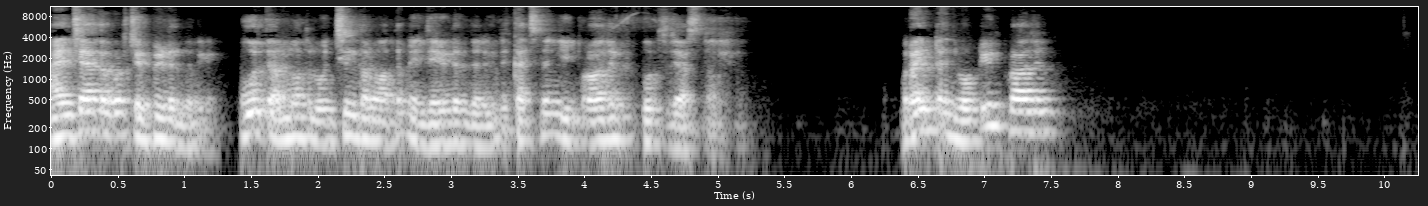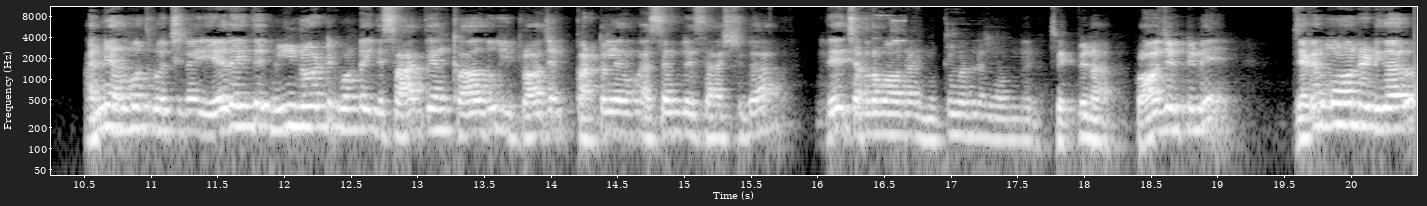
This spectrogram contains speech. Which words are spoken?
ఆయన చేత కూడా చెప్పేయడం జరిగింది. పూర్తి అనుమతులు వచ్చిన తర్వాత నేను చేయడం జరిగింది. ఖచ్చితంగా ఈ ప్రాజెక్ట్ పూర్తి చేస్తాం. Right and routine project. అన్ని అనుమతులు వచ్చినాయి. ఏదైతే మీ నోటికి ఉంటే ఇది సాధ్యం కాదు ఈ ప్రాజెక్ట్ కట్టలేము అసెంబ్లీ సాక్షిగా ఇదే చంద్రబాబు నాయుడు ముఖ్యమంత్రిగా చెప్పిన ప్రాజెక్టుని జగన్మోహన్ రెడ్డి గారు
